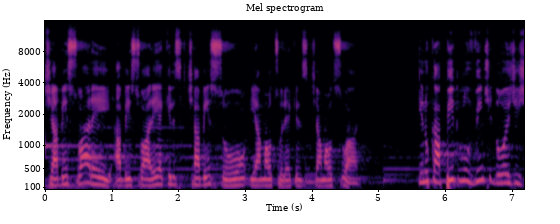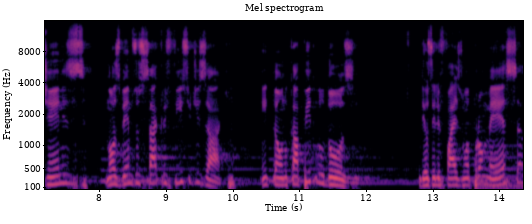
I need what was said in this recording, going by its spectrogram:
te abençoarei, abençoarei aqueles que te abençoam e amaldiçoarei aqueles que te amaldiçoarem. E no capítulo 22 de Gênesis, nós vemos o sacrifício de Isaac. Então, no capítulo 12, Deus ele faz uma promessa,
